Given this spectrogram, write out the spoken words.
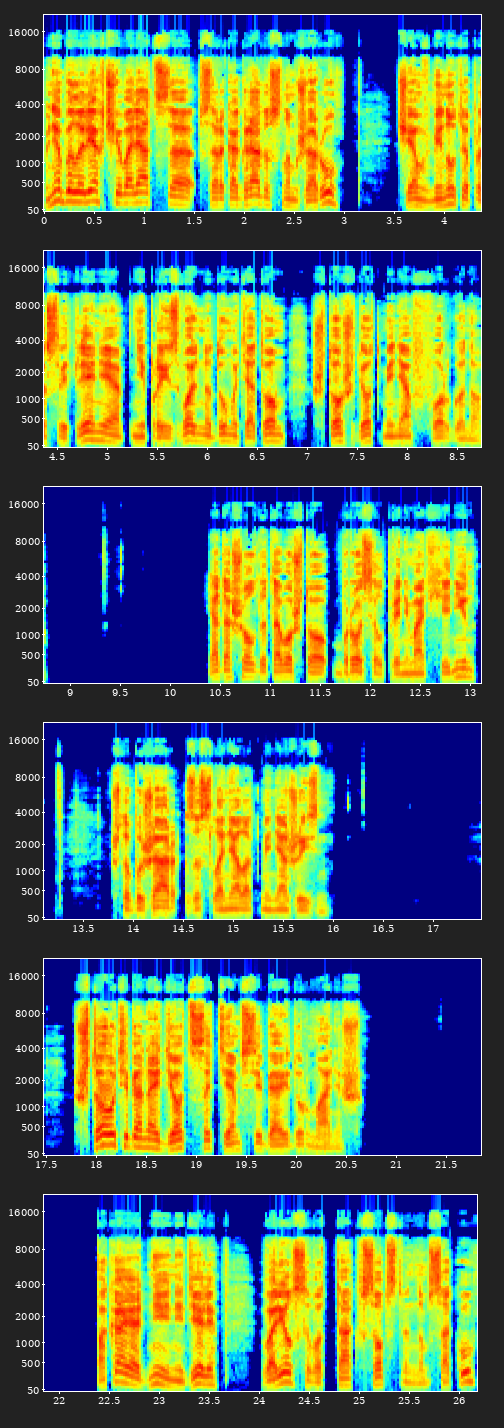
Мне было легче валяться в сорокоградусном жару, чем в минуты просветления непроизвольно думать о том, что ждет меня в Форгуно. Я дошел до того, что бросил принимать хинин, чтобы жар заслонял от меня жизнь. Что у тебя найдется, тем себя и дурманишь. Пока я дни и недели варился вот так в собственном соку,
